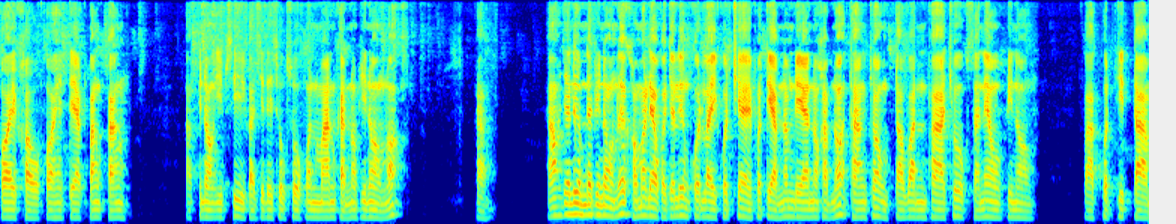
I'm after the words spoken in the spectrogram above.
คอยเข่าคอยให้แตกปังๆ ครับพี่น้องอีฟซี่ก็จะได้โศกๆมันๆกันเนาะพี่น้องเนาะครับเอาอย่าลืมนะพี่น้องเด้อเขามาแล้วก็จะลืมกดไลค์กดแชร์พอเตรียมน้ำแดงเนาะครับเนาะทางช่องตะวันพาโชคสแนลพี่น้อง ฝากกดติดตาม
